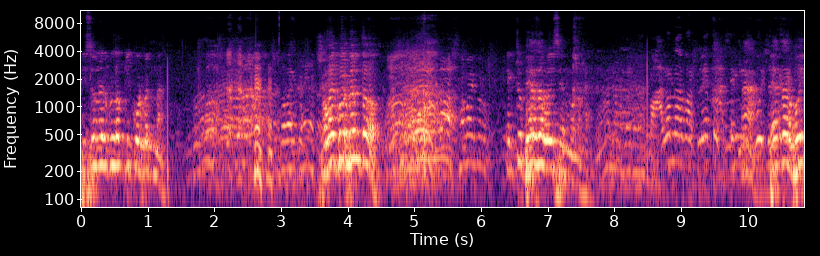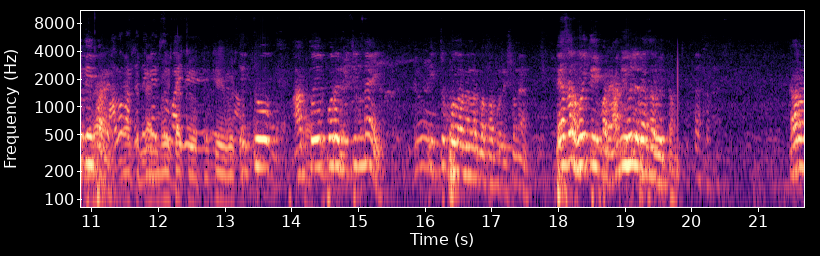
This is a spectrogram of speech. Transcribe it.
পিছনেরগুলো কি করবেন না? সবাই করবেন তো? একটু বেজার হয়েছেন মনে হয়। ভালো না বাসলে তো না বেজার হইতেই পারে। ভালোবাসা থেকে একটু বাইরে একটু আর তো এরপরে মিটিং নেই। একটু খোলামেলা কথা বলি শোনেন। বেজার হইতেই পারে আমি হলে বেজার হইতাম। কারণ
